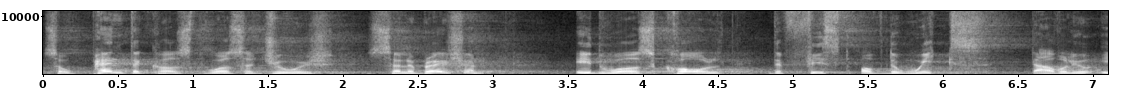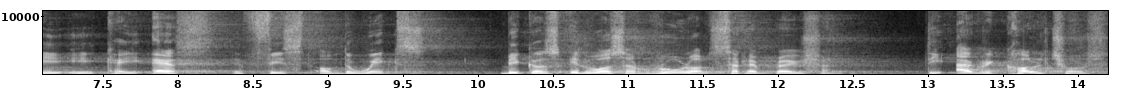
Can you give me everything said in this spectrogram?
So Pentecost was a Jewish celebration. It was called the Feast of the Weeks, W E E K S, the Feast of the Weeks, because it was a rural celebration. The agricultures,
